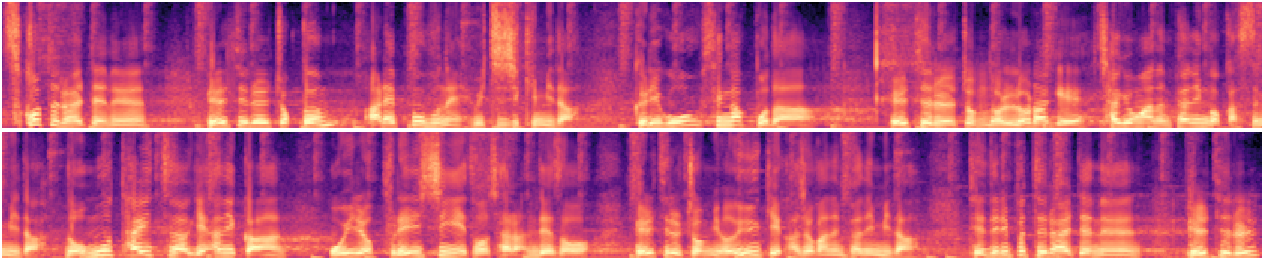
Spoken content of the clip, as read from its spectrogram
스쿼트를 할 때는 벨트를 조금 아랫부분에 위치시킵니다. 그리고 생각보다 벨트를 좀 널널하게 착용하는 편인 것 같습니다. 너무 타이트하게 하니까 오히려 bracing이 더 잘 안 돼서 벨트를 좀 여유 있게 가져가는 편입니다. 데드리프트를 할 때는 벨트를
